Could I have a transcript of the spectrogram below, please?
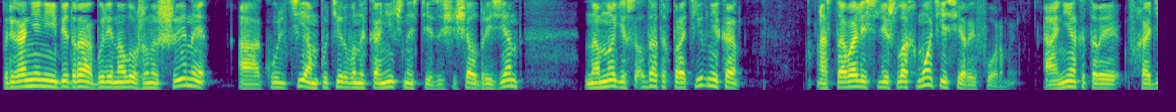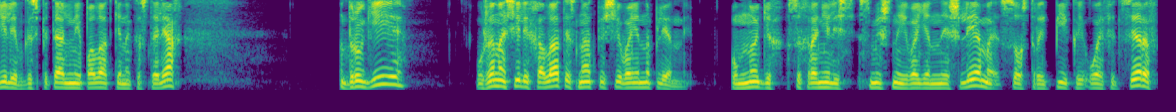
При ранении бедра были наложены шины, а культи ампутированных конечностей защищал брезент. На многих солдатах противника оставались лишь лохмотья серой формы а некоторые входили в госпитальные палатки на костылях, другие уже носили халаты с надписью «военнопленный». У многих сохранились смешные военные шлемы с острой пикой у офицеров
